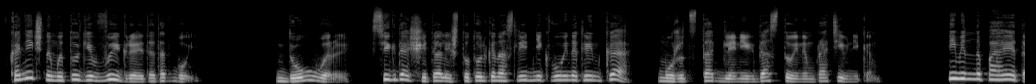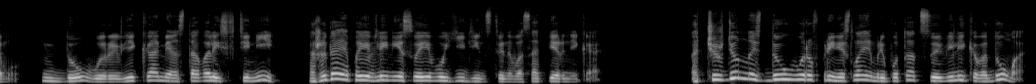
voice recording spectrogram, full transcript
в конечном итоге выиграет этот бой. Доуэры всегда считали, что только наследник воина клинка может стать для них достойным противником. Именно поэтому Доуэры веками оставались в тени, ожидая появления своего единственного соперника. Отчужденность Доуэров принесла им репутацию великого дома,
